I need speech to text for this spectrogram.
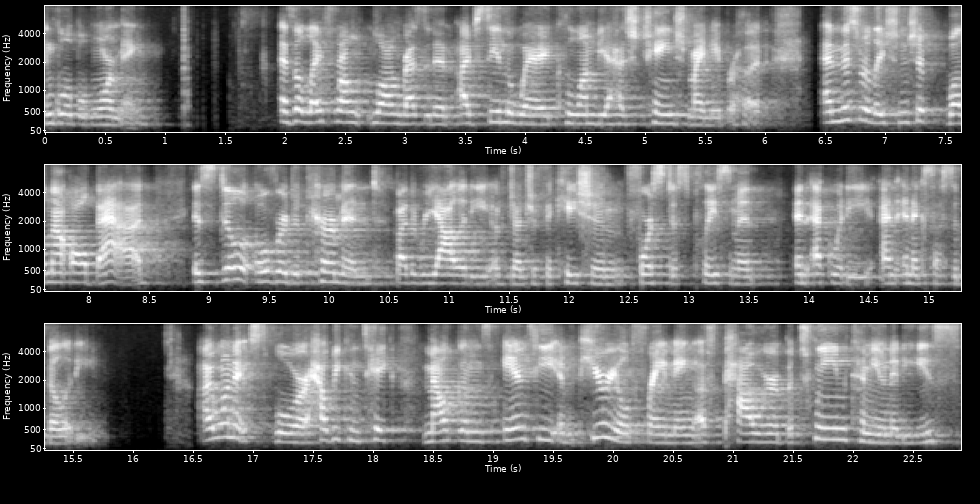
and global warming. As a lifelong resident, I've seen the way Columbia has changed my neighborhood. And this relationship, while not all bad, is still overdetermined by the reality of gentrification, forced displacement, inequity, and inaccessibility. I want to explore how we can take Malcolm's anti-imperial framing of power between communities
